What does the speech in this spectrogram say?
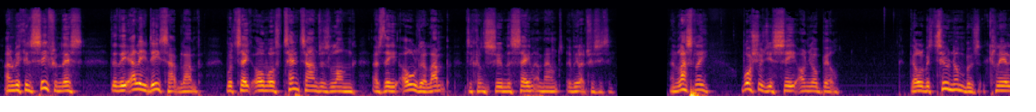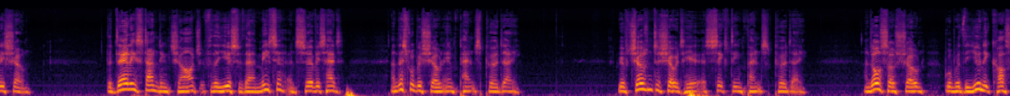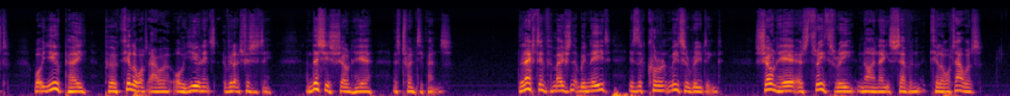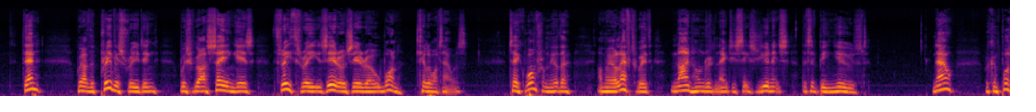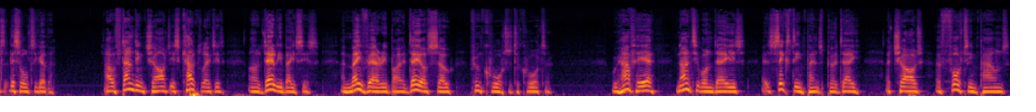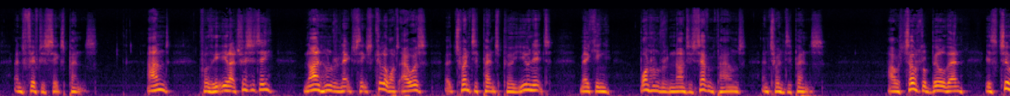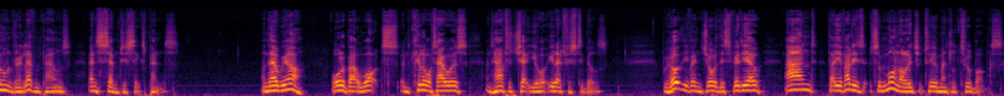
And we can see from this that the LED type lamp would take almost 10 times as long as the older lamp to consume the same amount of electricity. And lastly, what should you see on your bill? There will be two numbers clearly shown. The daily standing charge for the use of their meter and service head, and this will be shown in pence per day. We have chosen to show it here as 16 pence per day, and also shown will be the unit cost, what you pay per kilowatt hour or unit of electricity, and this is shown here as 20 pence. The next information that we need is the current meter reading, shown here as 33987 kilowatt hours. Then we have the previous reading, which we are saying is 33001 kilowatt hours. Take one from the other, and we are left with 986 units that have been used. Now we can put this all together. Our standing charge is calculated on a daily basis and may vary by a day or so from quarter to quarter. We have here 91 days at 16 pence per day, a charge of 14 pounds and 56 pence. And for the electricity, 986 kilowatt hours at 20 pence per unit, making 197 pounds and 20 pence. Our total bill then is 211 pounds and 76 pence. And there we are, all about watts and kilowatt hours and how to check your electricity bills. We hope that you've enjoyed this video and that you've added some more knowledge to your mental toolbox.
